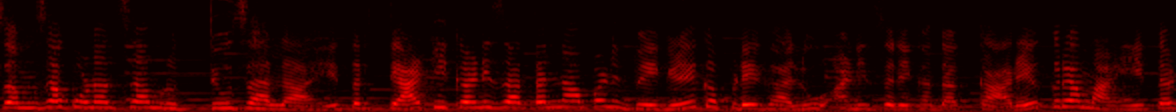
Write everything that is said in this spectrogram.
समजा कोणाचा मृत्यू झाला आहे तर त्या ठिकाणी जाताना आपण वेगळे कपडे घालू आणि जर एखादा कार्यक्रम आहे तर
